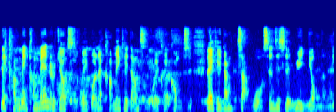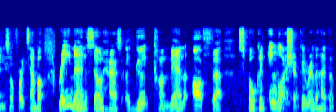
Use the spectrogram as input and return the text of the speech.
那 command commander 叫指挥官，那 command 可以当指挥，可以控制，那也可以当掌握，甚至是运用能力。So for example, Raymond so has a good command of spoken English. Okay, Raymond have a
